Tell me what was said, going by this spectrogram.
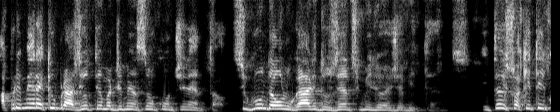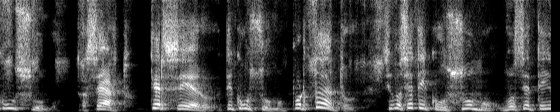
A primeira é que o Brasil tem uma dimensão continental. Segundo, é um lugar de 200 milhões de habitantes. Então, isso aqui tem consumo, tá certo? Terceiro, tem consumo. Portanto, se você tem consumo, você tem,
